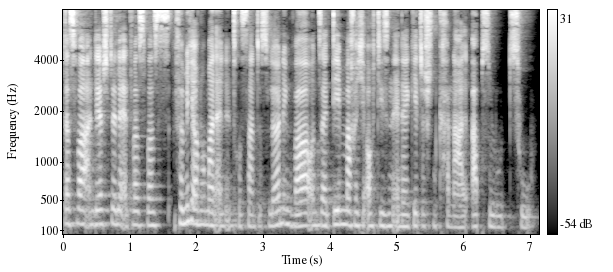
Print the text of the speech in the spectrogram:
das war an der Stelle etwas, was für mich auch nochmal ein interessantes Learning war und seitdem mache ich auch diesen energetischen Kanal absolut zu.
